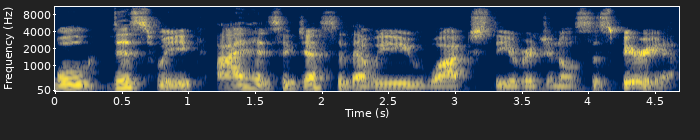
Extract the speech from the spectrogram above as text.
Well, this week I had suggested that we watch the original Suspiria,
